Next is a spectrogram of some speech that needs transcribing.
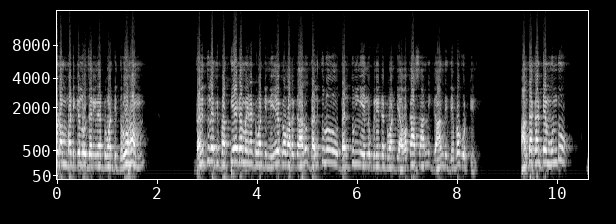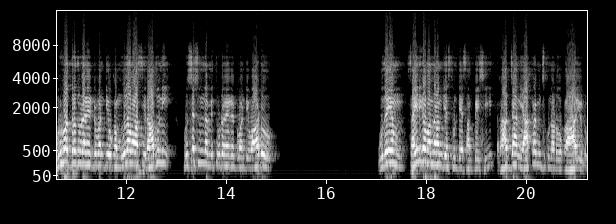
ఉడంబడికలో జరిగినటువంటి ద్రోహం దళితులకి ప్రత్యేకమైనటువంటి నియోజకవర్గాలు దళితులు దళితుల్ని ఎన్నుకునేటటువంటి అవకాశాన్ని గాంధీ దెబ్బకొట్టింది అంతకంటే ముందు బృహద్రథుడు అనేటువంటి ఒక మూలవాసి రాజుని వృషశృంగ మిత్రుడు అనేటటువంటి వాడు ఉదయం సైనిక వందనం చేస్తుంటే సంపేసి రాజ్యాన్ని ఆక్రమించుకున్నాడు ఒక ఆర్యుడు.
